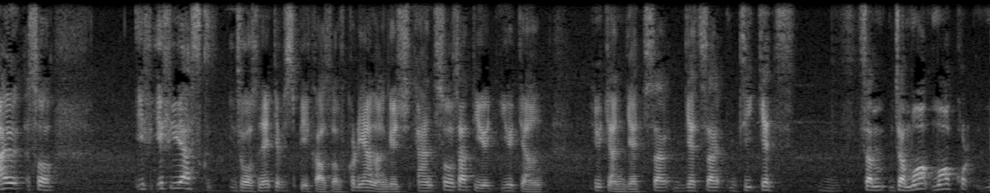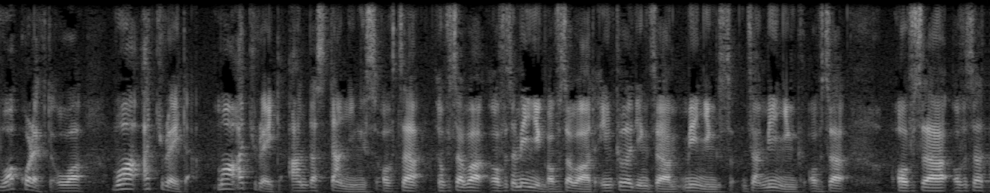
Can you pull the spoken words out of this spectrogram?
I so if if you ask those native speakers of Korean language and so that you you can you can get the get the get the, the more more more correct or more accurate more accurate understandings of the of the of the meaning of the word, including the meanings the meaning of the of the of the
